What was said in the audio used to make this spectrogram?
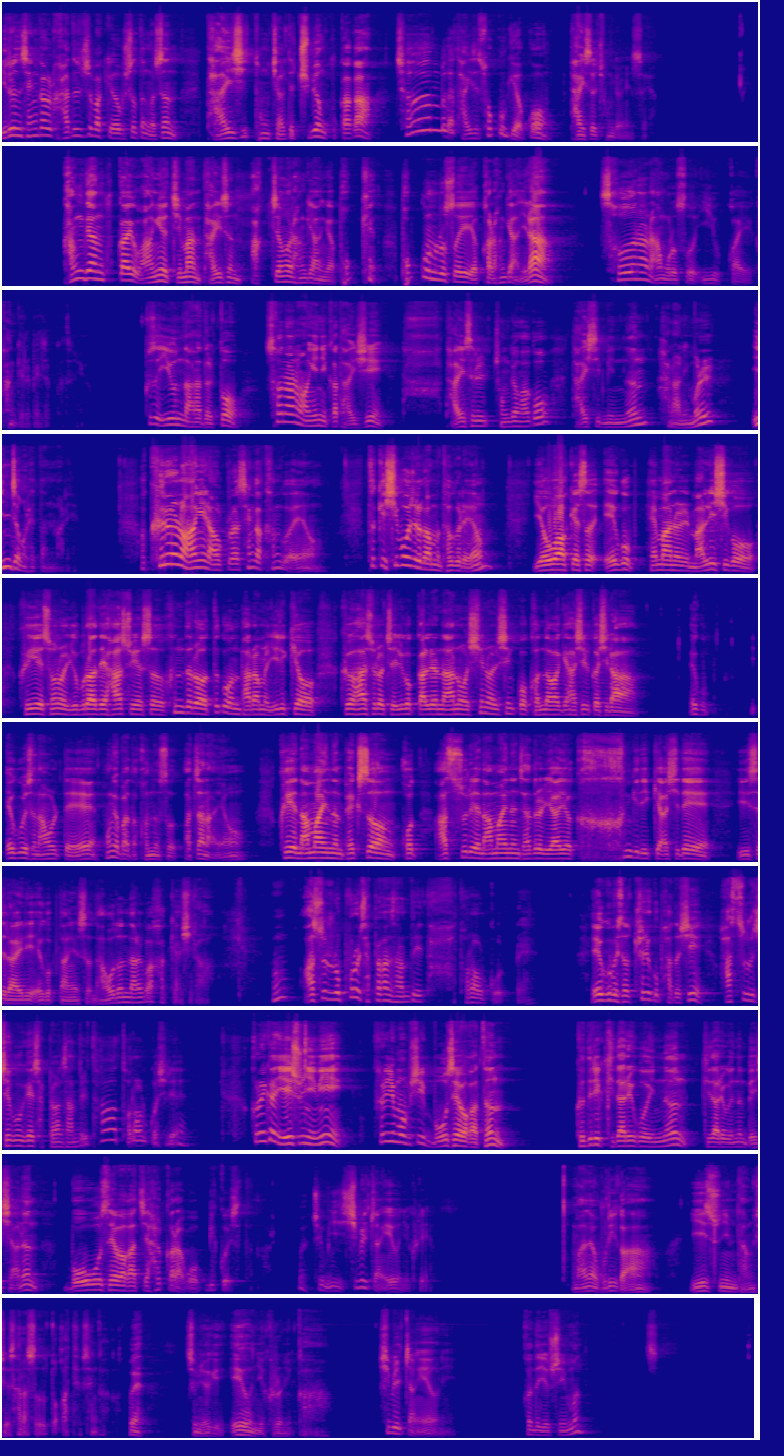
이런 생각을 가질 수밖에 없었던 것은 다윗이 통치할 때 주변 국가가 전부 다 다윗의 속국이었고 다윗을 존경했어요. 강대한 국가의 왕이었지만 다윗은 악정을 한 게 아니라 폭행, 폭군으로서의 역할을 한 게 아니라 선한 왕으로서 이웃과의 관계를 맺었거든요. 그래서 이웃 나라들도 선한 왕이니까 다윗이 다 다윗을 존경하고 다윗이 믿는 하나님을 인정을 했단 말이에요. 아, 그런 왕이 나올 거라 생각한 거예요. 특히 15절 가면 더 그래요. 여호와께서 애굽 해만을 말리시고 그의 손을 유브라데 하수에서 흔들어 뜨거운 바람을 일으켜 그 하수를 저 일곱 갈래로 나누어 신을 신고 건너가게 하실 것이라. 애굽 애굽에서 나올 때 홍해바다 건너서 왔잖아요. 그의 남아 있는 백성 곧 아수르에 남아 있는 자들을 위하여 큰 길이 있게 하시되 이스라엘이 애굽 땅에서 나오던 날과 같게 하시라. 어? 아수르로 포로 잡혀간 사람들이 다 돌아올 거래. 애굽에서 출애굽하듯이 아수르 제국에 잡혀간 사람들이 다 돌아올 것이래. 그러니까 예수님이 틀림없이 모세와 같은 그들이 기다리고 있는 기다리고 있는 메시아는 모세와 같이 할 거라고 믿고 있었단 말이에요. 왜? 지금 이 11장 예언이 그래요. 만약 우리가 예수님 당시에 살았어도 똑같아요, 생각은. 왜? 지금 여기 예언이 그러니까. 11장 예언이. 그런데 예수님은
